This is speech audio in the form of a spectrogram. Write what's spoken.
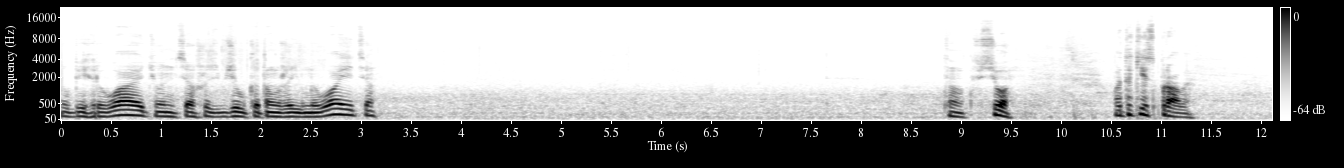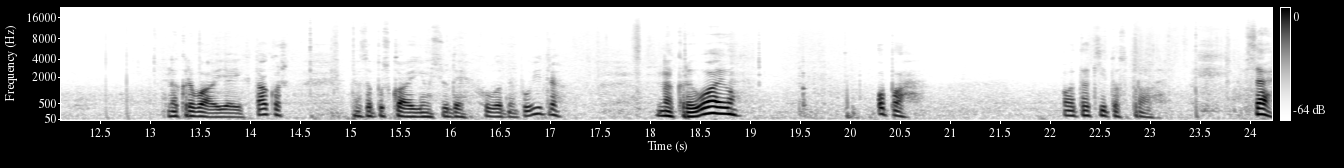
обігрівають, вон ця щось бджілка там вже і вмивається. Так, все. Отакі справи. Накриваю я їх також. Запускаю їм сюди холодне повітря. Накриваю. Опа. Отакі то справи. Все,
